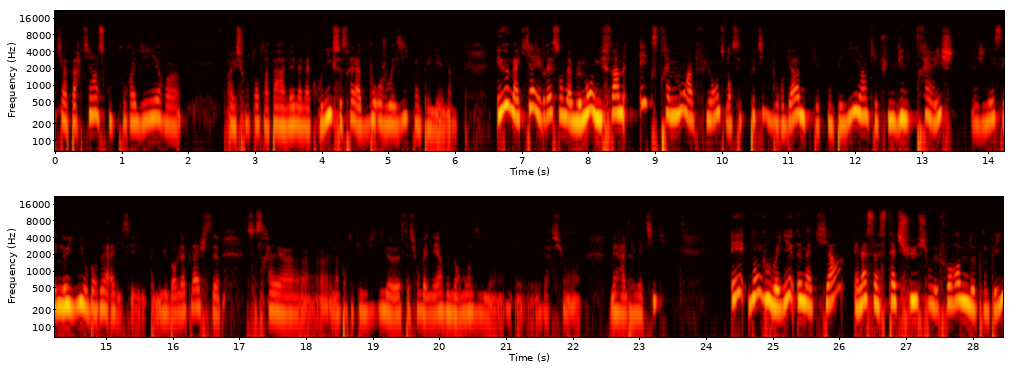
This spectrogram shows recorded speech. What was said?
qui appartient à ce qu'on pourrait dire, euh, si on tente un parallèle anachronique, ce serait la bourgeoisie pompéienne. Et Eumachia est vraisemblablement une femme extrêmement influente dans cette petite bourgade qui est Pompéi, hein, qui est une ville très riche. Imaginez, c'est Neuilly au bord de la. Allez, c'est Neuilly au bord de la plage, ce serait euh, n'importe quelle ville, euh, station balnéaire de Normandie, hein, version mer Adriatique. Et donc, vous voyez, Eumachia, elle a sa statue sur le forum de Pompéi,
